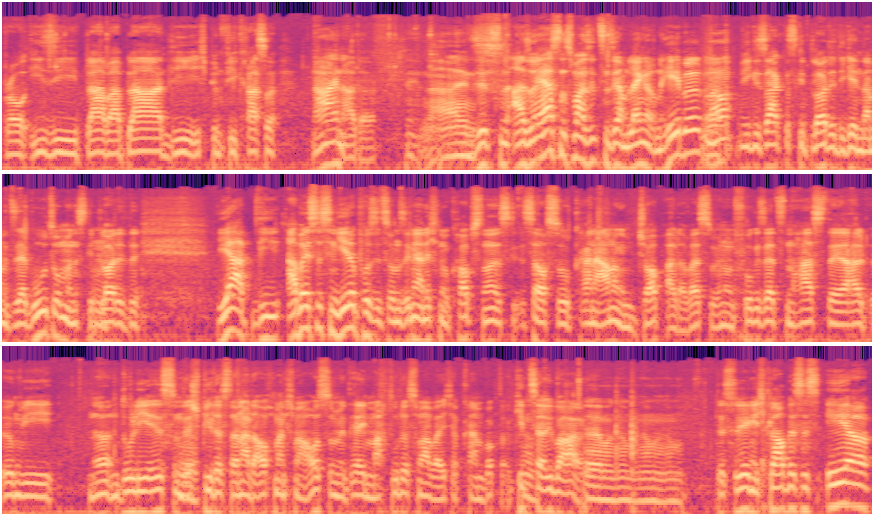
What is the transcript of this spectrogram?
Bro, easy, bla bla bla, die, ich bin viel krasser. Nein, Alter. Nein. Sitzen, also erstens mal sitzen sie am längeren Hebel. Ne? Wie gesagt, es gibt Leute, die gehen damit sehr gut um und es gibt Mhm. Leute, die. Ja, die, aber es ist in jeder Position, es sind ja nicht nur Cops, ne? es ist auch so, keine Ahnung, im Job, Alter, weißt du, wenn du einen Vorgesetzten hast, der halt irgendwie ne, ein Dulli ist und der Ja. spielt das dann halt auch manchmal aus, so mit, hey, mach du das mal, weil ich habe keinen Bock drauf. Gibt's ja, überall. Ja, Mann, ja, Mann, ja, Mann. Deswegen, ich glaube, es ist eher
